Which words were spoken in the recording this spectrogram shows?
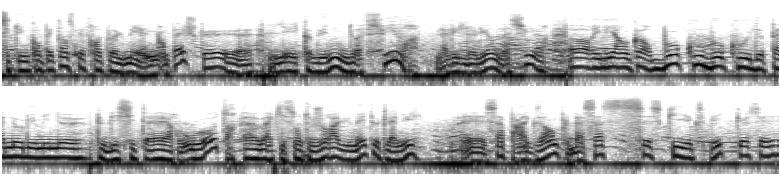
c'est une compétence métropole. Mais n'empêche que euh, les communes doivent suivre, la ville de Lyon doit suivre. Or, il y a encore beaucoup, beaucoup de panneaux lumineux publicitaires ou autres euh, bah, qui sont toujours allumés toute la nuit. Et ça, par exemple, bah, ça, c'est ce qui explique que c'est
